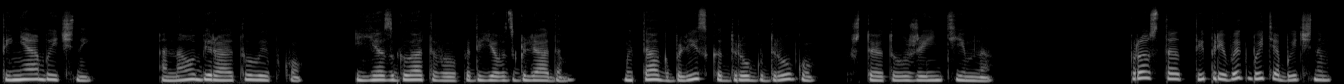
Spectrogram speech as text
Ты необычный. Она убирает улыбку. И я сглатываю под ее взглядом. Мы так близко друг к другу, что это уже интимно. Просто ты привык быть обычным.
